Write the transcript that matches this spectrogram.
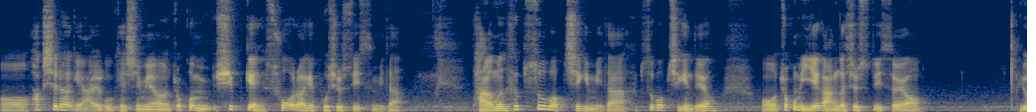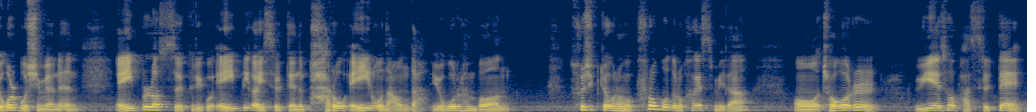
어, 확실하게 알고 계시면 조금 쉽게 수월하게 보실 수 있습니다. 다음은 흡수 법칙입니다. 흡수 법칙인데요. 어, 조금 이해가 안 가실 수도 있어요. 요걸 보시면은 A 플러스 그리고 AB가 있을 때는 바로 A로 나온다. 요거를 한번 수식적으로 한번 풀어보도록 하겠습니다. 어, 저거를 위에서 봤을 때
